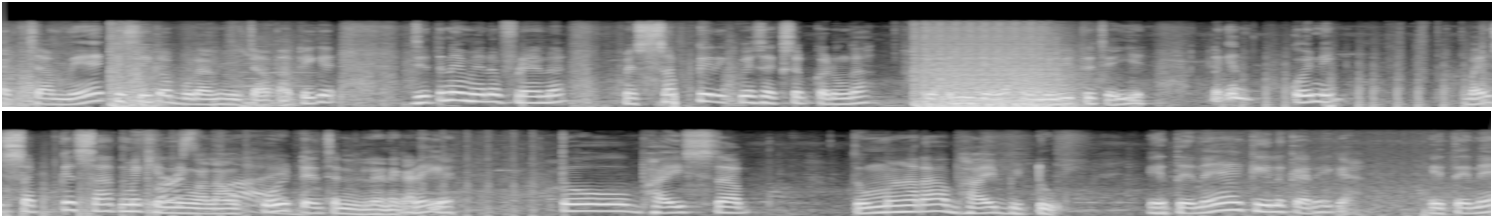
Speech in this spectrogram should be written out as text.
अच्छा मैं किसी का बुरा नहीं चाहता, ठीक है? जितने मेरे फ्रेंड हैं मैं सबके रिक्वेस्ट एक्सेप्ट करूँगा। जितनी जगह होनी भी तो चाहिए। लेकिन कोई नहीं। भाई सबके साथ मैं खेलने वाला हूँ। कोई टेंशन नहीं लेने का ठीक है? तो भाई साहब तुम्हारा भाई बिट्टू इतने किल करेगा इतने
